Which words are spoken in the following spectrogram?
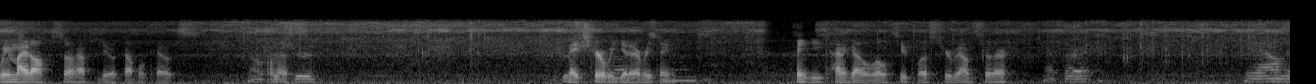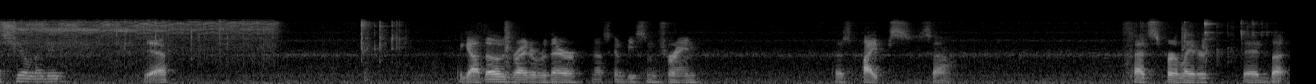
We might also have to do a couple coats. Oh, On this. sure. Make sure we get everything. I think you kind of got a little too close to your bouncer there. That's alright. Yeah, on the shield I did. Yeah. We got those right over there. That's going to be some terrain. Those pipes, so that's for later bid, but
